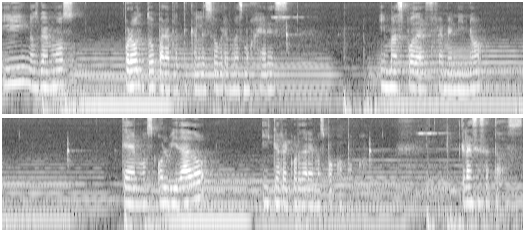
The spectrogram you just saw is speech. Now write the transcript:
Y nos vemos pronto para platicarles sobre más mujeres y más poder femenino que hemos olvidado y que recordaremos poco a poco. Gracias a todos.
